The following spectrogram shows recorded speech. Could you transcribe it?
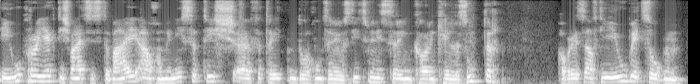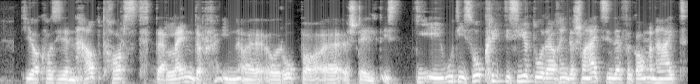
EU-Projekt. Die Schweiz ist dabei, auch am Ministertisch, äh, vertreten durch unsere Justizministerin Karin Keller-Sutter. Aber jetzt auf die EU bezogen, die ja quasi den Haupthorst der Länder in äh, Europa äh, stellt, ist die EU, die so kritisiert wurde, auch in der Schweiz in der Vergangenheit,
